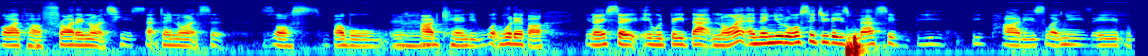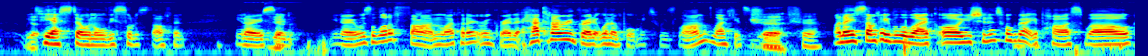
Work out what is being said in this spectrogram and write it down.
Viper, Friday nights here, Saturday nights at Zos, bubble, mm. hard candy, wh- whatever. You know, so it would be that night, and then you'd also do these massive, big, big parties like New Year's Eve with yep. Tiesto and all this sort of stuff, and you know, so yep. you know, it was a lot of fun. Like I don't regret it. How can I regret it when it brought me to Islam? Like it's sure, sure. I know some people are like, oh, you shouldn't talk about your past. Well,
